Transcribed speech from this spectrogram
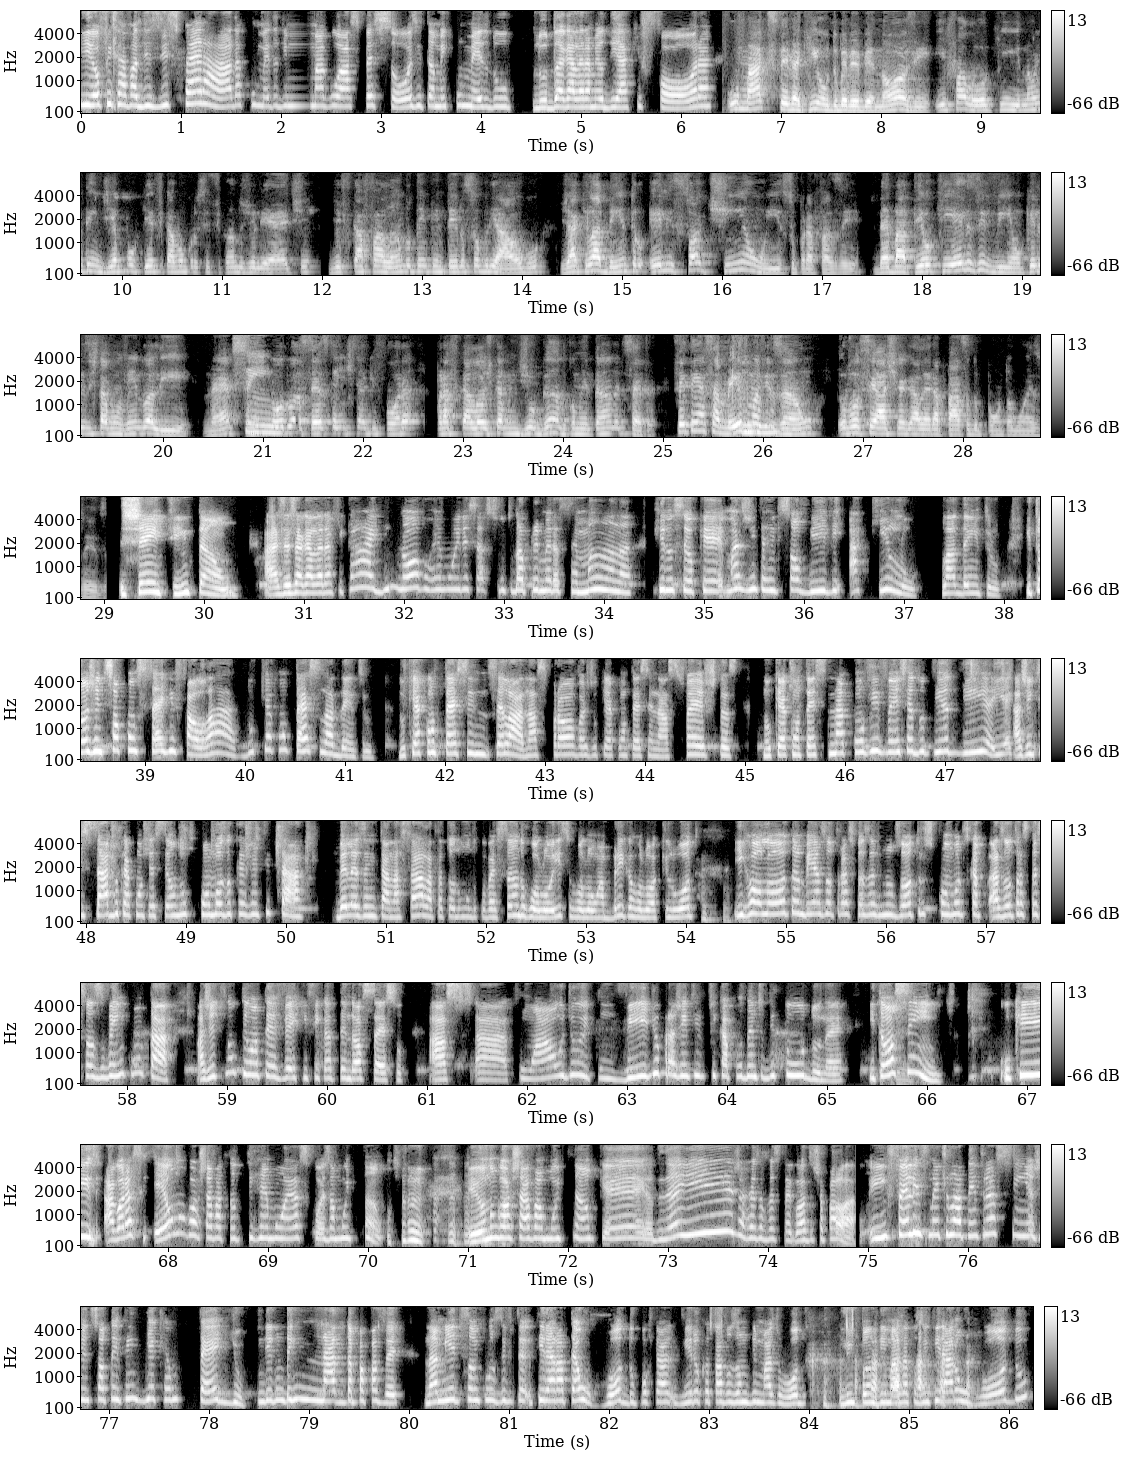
e eu ficava desesperada, com medo de magoar as pessoas e também com medo do, do da galera me odiar aqui fora. O Max esteve aqui, um do BBB 9, e falou que não entendia por que ficavam crucificando Juliette de ficar falando o tempo inteiro sobre algo, já que lá dentro eles só tinham isso para fazer. Debater o que eles viviam, o que eles estavam vendo ali, né? Sim. Sem todo o acesso que a gente tem aqui fora para ficar logicamente julgando, comentando, etc. Você tem essa mesma Uhum. visão ou você acha que a galera passa do ponto algumas vezes? Gente, então, às vezes a galera fica, ai, de novo remoendo esse assunto da primeira semana, que não sei o quê. Mas, gente, a gente só vive aquilo lá dentro. Então a gente só consegue falar do que acontece lá dentro, do que acontece, sei lá, nas provas, do que acontece nas festas, no que acontece na convivência do dia a dia. E a gente sabe o que aconteceu no cômodo que a gente tá. Beleza, a gente tá na sala, tá todo mundo conversando, rolou isso, rolou uma briga, rolou aquilo outro, e rolou também as outras coisas nos outros cômodos que as outras pessoas vêm contar. A gente não tem uma TV que fica tendo acesso a, a, com áudio e com vídeo pra gente ficar por dentro de tudo, né? Então, assim, o que. Agora, assim, eu não gostava tanto de remoer as coisas muito, não. Eu não gostava muito, não, porque eu dizia, aí, já resolveu esse negócio, deixa pra lá. Infelizmente, lá dentro é assim, a gente só tem, tem dia que é um tédio, tem dia que não tem nada pra fazer. Na minha edição, inclusive, tiraram até o rodo, porque viram que eu tava usando demais o rodo, limpando demais a cozinha, tiraram o rodo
